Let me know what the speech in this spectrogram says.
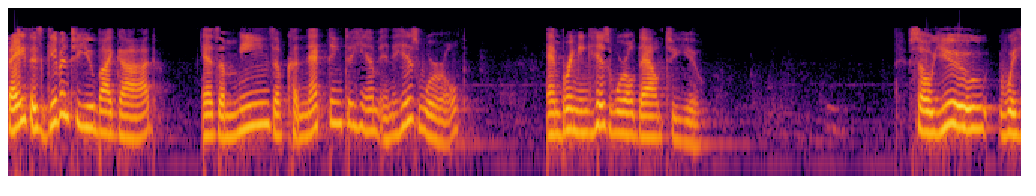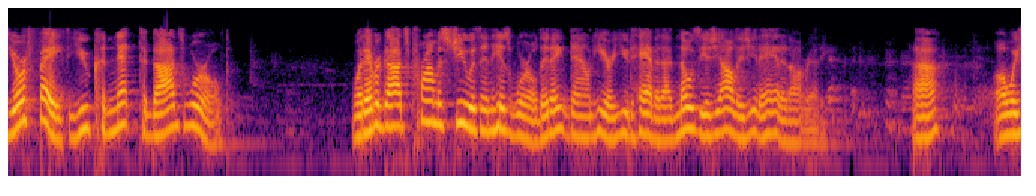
faith is given to you by God as a means of connecting to Him in His world and bringing His world down to you. So you, with your faith, you connect to God's world. Whatever God's promised you is in His world. It ain't down here. You'd have it. As nosy as y'all is, you'd have had it already. Huh? Always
